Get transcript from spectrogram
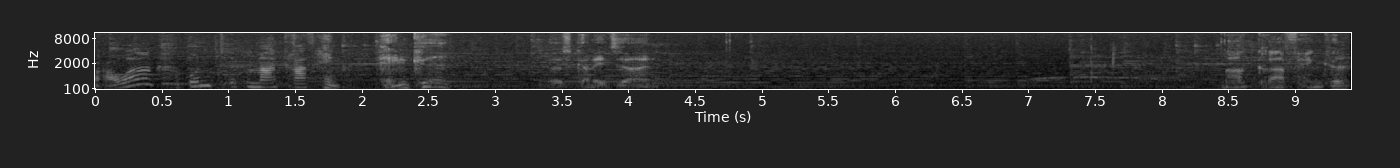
Brauer und Markgraf Henkel. Henke? Das kann nicht sein. Markgraf Henkel?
